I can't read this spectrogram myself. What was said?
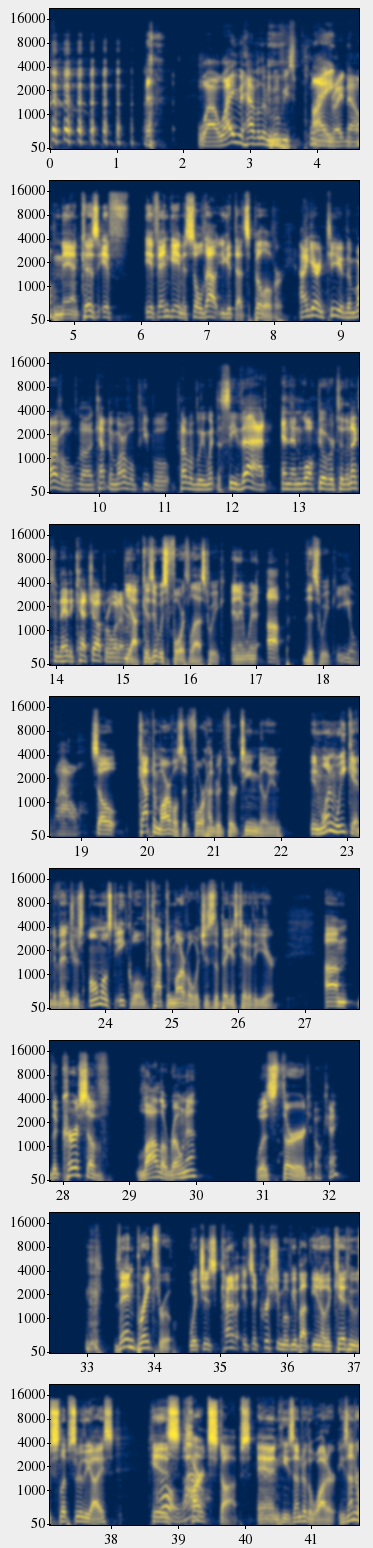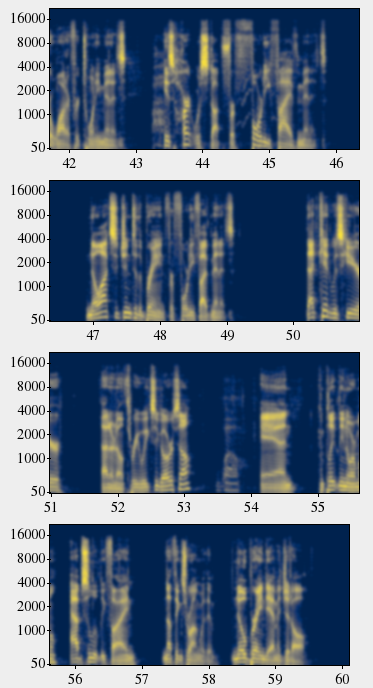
wow. Why even have other movies playing I- right now? man, because if if Endgame is sold out, you get that spillover. I guarantee you, the Marvel uh, Captain Marvel people probably went to see that and then walked over to the next one. They had to catch up or whatever. Yeah, because it was fourth last week, and it went up this week. Yeah, wow. So Captain Marvel's at 413 million. In one weekend, Avengers almost equaled Captain Marvel, which is the biggest hit of the year. Um, the Curse of La Llorona was third. Okay. Then Breakthrough, which is kind of it's a Christian movie about you know the kid who slips through the ice. His Oh, wow. heart stops and he's under the water. He's underwater for 20 minutes. His heart was stopped for 45 minutes. No oxygen to the brain for 45 minutes. That kid was here, I don't know, three weeks ago or so, Wow. and completely normal, absolutely fine. Nothing's wrong with him. No brain damage at all.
